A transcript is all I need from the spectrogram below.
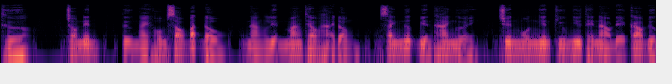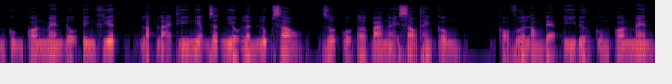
Thừa, cho nên, từ ngày hôm sau bắt đầu, nàng liền mang theo hải đồng, xanh nước biển hai người, chuyên môn nghiên cứu như thế nào để cao đường cùng con men độ tinh khiết, lặp lại thí nghiệm rất nhiều lần lúc sau, rốt cuộc ở ba ngày sau thành công. Có vừa lòng đẹp ý đường cùng con men,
